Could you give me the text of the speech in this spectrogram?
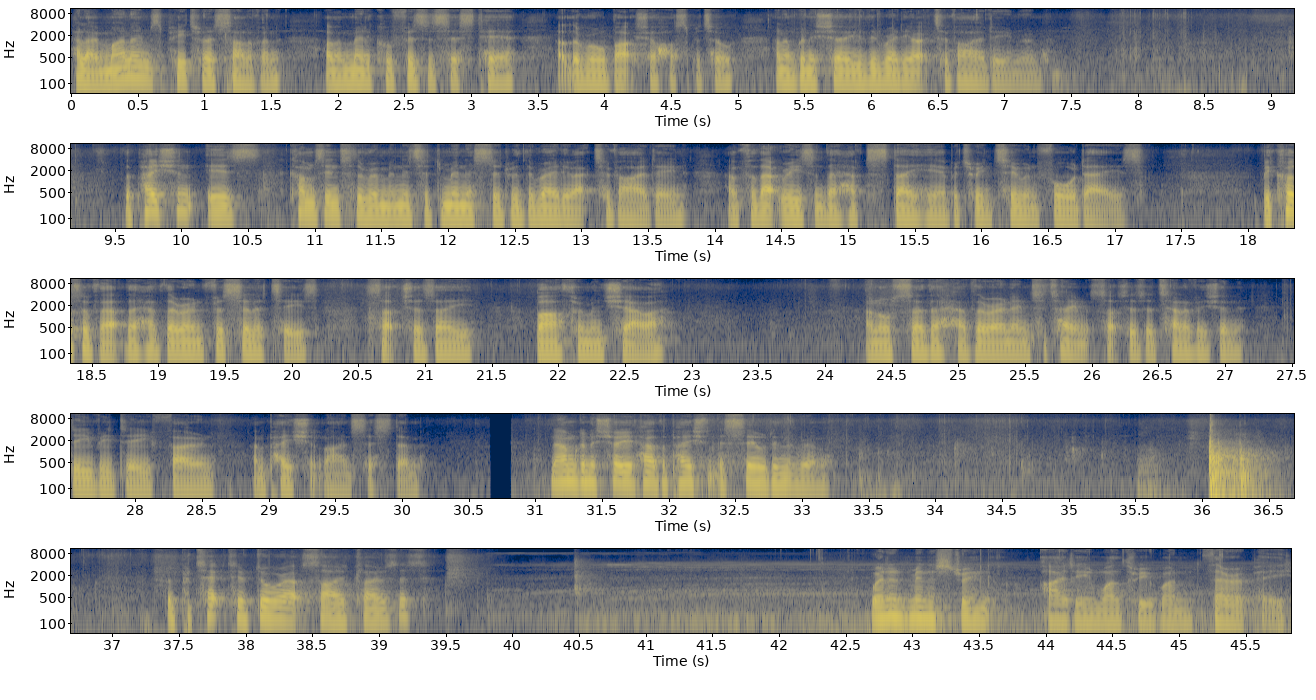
Hello, my name is Peter O'Sullivan. I'm a medical physicist here at the Royal Berkshire Hospital and I'm going to show you the radioactive iodine room. The patient is, comes into the room and is administered with the radioactive iodine and for that reason they have to stay here between two and four days. Because of that they have their own facilities such as a bathroom and shower and also they have their own entertainment such as a television, DVD, phone and patient line system. Now I'm going to show you how the patient is sealed in the room. The protective door outside closes. When administering iodine 131 therapy,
